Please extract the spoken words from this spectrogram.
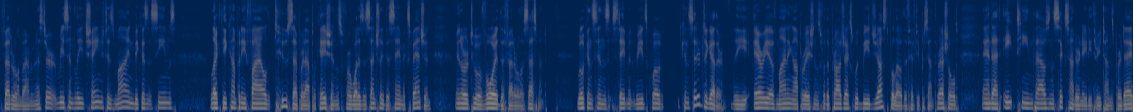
federal Environment Minister, recently changed his mind because it seems like the company filed two separate applications for what is essentially the same expansion in order to avoid the federal assessment. Wilkinson's statement reads, quote, Considered together, the area of mining operations for the projects would be just below the 50% threshold and at 18,683 tons per day,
